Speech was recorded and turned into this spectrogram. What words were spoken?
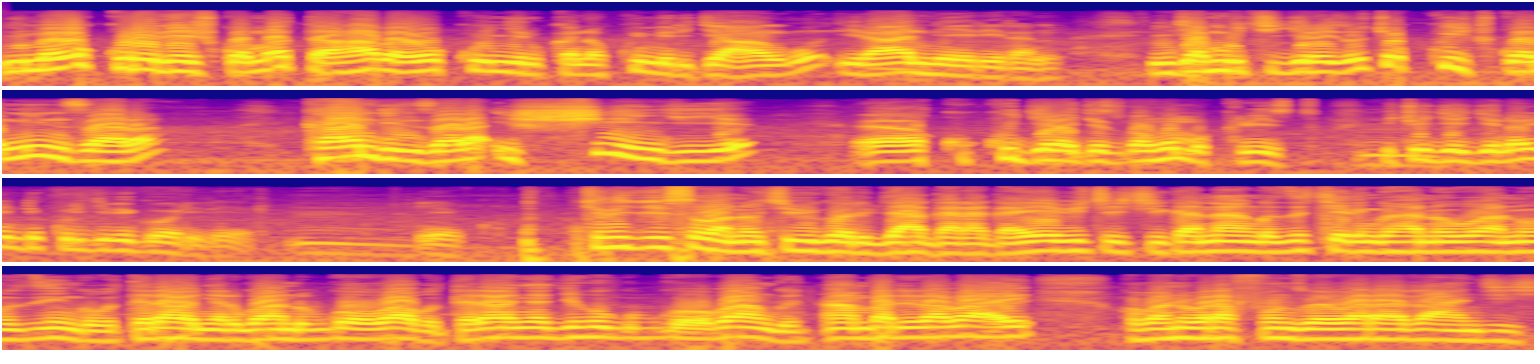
Nyuma yo kurereshwa amata habayeho kunyirukana kw'imiryango irantererana. Njya mu kigeragezo cyo kwicwa n'inzara kandi inzara ishingiye eh, ku kugeragezwa nk'umukristo. Icyo gihe gihe nari ndi kurya ibigori rero. Yego. Icyo ni igisobanuro cy'ibigori byagaragaye bicicikana ngo zikiri ngo hano ubuhanuzi ngo butere abanyarwanda ubwoba butere abanyagihugu ubwoba ngo intambara irabaye ngo abantu barafunzwe bararangiye.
